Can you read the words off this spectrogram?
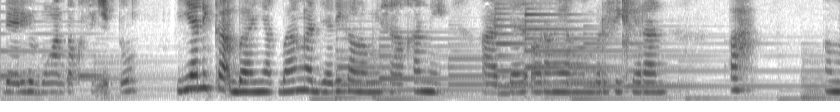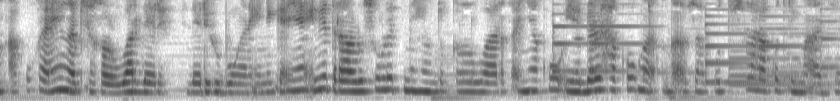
dari hubungan toxic itu Iya nih kak banyak banget. Jadi kalau misalkan nih ada orang yang berpikiran ah um, aku kayaknya nggak bisa keluar dari dari hubungan ini kayaknya ini terlalu sulit nih untuk keluar kayaknya aku ya udahlah aku nggak nggak usah putus lah aku terima aja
